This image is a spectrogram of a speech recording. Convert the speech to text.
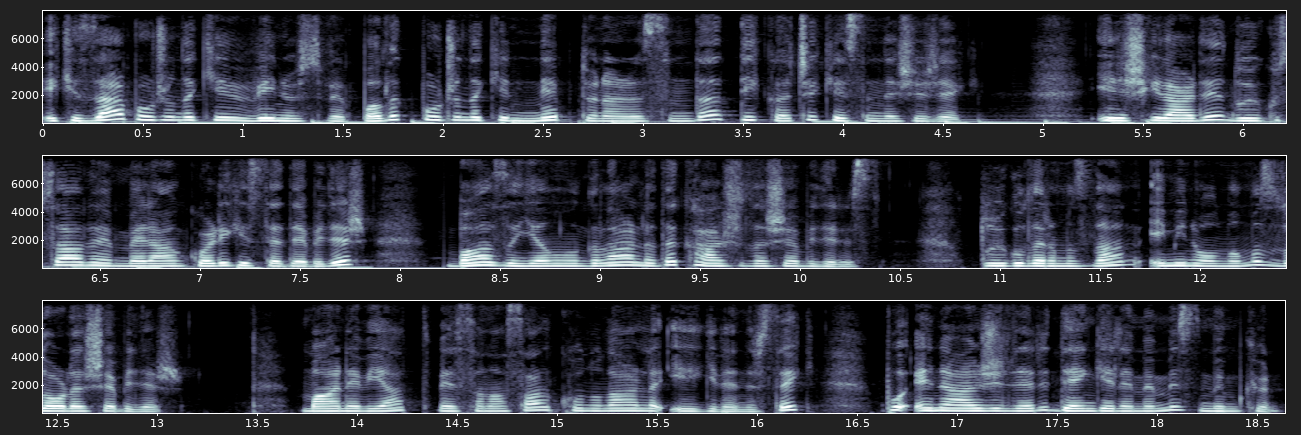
İkizler burcundaki Venüs ve Balık burcundaki Neptün arasında dik açı kesinleşecek. İlişkilerde duygusal ve melankolik hissedebilir, bazı yanılgılarla da karşılaşabiliriz. Duygularımızdan emin olmamız zorlaşabilir maneviyat ve sanatsal konularla ilgilenirsek bu enerjileri dengelememiz mümkün.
